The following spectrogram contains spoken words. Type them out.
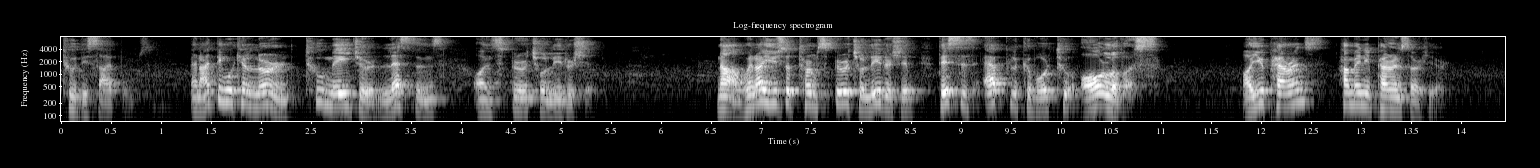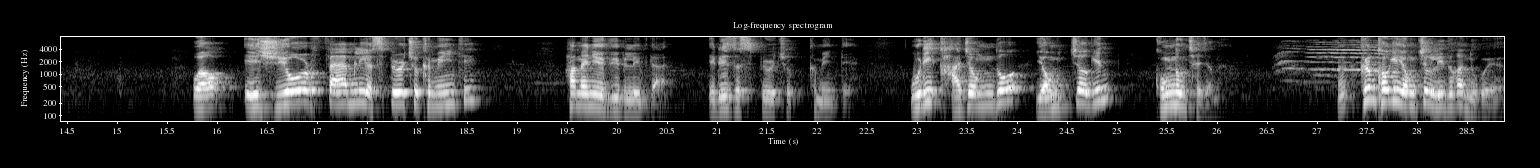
two disciples. And I think we can learn two major lessons on spiritual leadership. Now, when I use the term spiritual leadership, this is applicable to all of us. Are you parents? How many parents are here? Well, is your family a spiritual community? How many of you believe that? It is a spiritual community. 우리 가정도 영적인 공동체잖아요. 그럼 거기 영적 리더가 누구예요?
